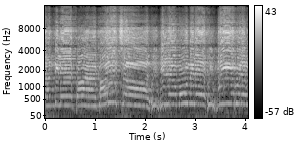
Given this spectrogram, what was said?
രണ്ടിലെ കാരിച്ചാൽ. ഇല്ല മൂന്നിലെ വീയപുരം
